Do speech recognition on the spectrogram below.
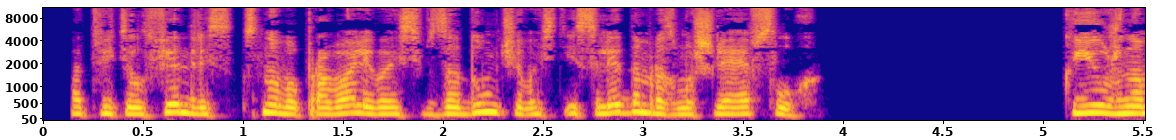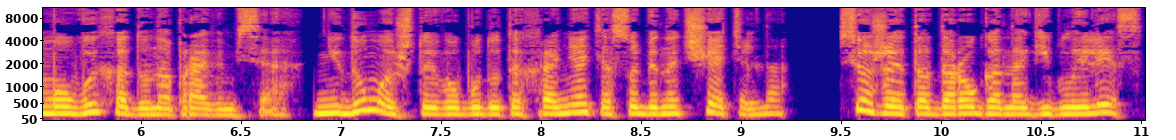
— ответил Фенрис, снова проваливаясь в задумчивость и следом размышляя вслух. «К южному выходу направимся. Не думаю, что его будут охранять особенно тщательно. Все же это дорога на гиблый лес.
